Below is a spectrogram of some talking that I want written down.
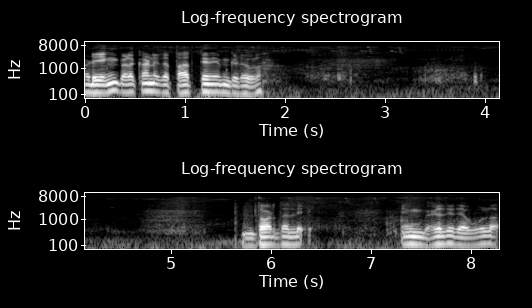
ನೋಡಿ ಹೆಂಗೆ ಬೆಳ್ಕೊಂಡಿದೆ ಪಾರ್ಥೇನಿಯಮ್ ಗಿಡಗಳು. ತೋಟದಲ್ಲಿ ಹೆಂಗೆ ಬೆಳೆದಿದೆ ಹೂಳು.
